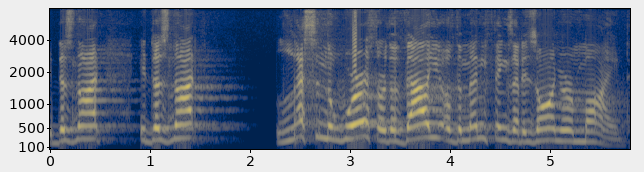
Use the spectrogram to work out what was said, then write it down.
It does not, it does not lessen the worth or the value of the many things that is on your mind.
